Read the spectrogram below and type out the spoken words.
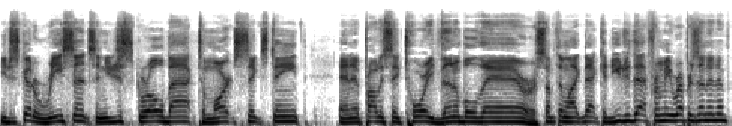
you just go to recents and you just scroll back to March 16th, and it'll probably say Tori Venable there or something like that. Could you do that for me, Representative?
